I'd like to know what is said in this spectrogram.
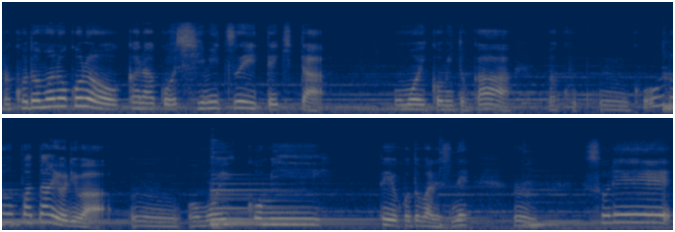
まあ、子どもの頃からこう染みついてきた思い込みとか、まあうん、行動パターンよりは、うん、思い込みっていう言葉ですね、うん、それ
